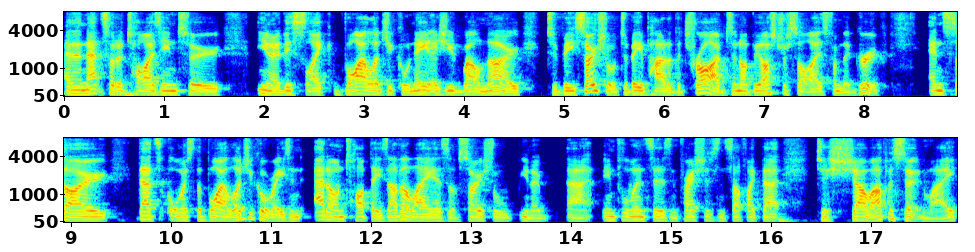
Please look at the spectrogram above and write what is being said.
And then that sort of ties into you know this like biological need, as you'd well know, to be social, to be a part of the tribe, to not be ostracized from the group. And so that's almost the biological reason. Add on top these other layers of social, you know, uh, influences and pressures and stuff like that to show up a certain way.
